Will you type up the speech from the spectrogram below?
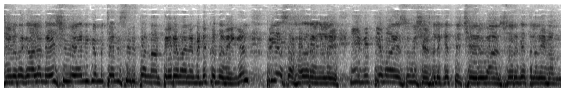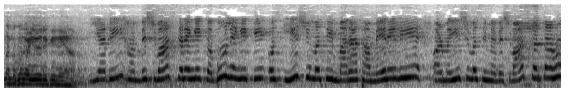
ജീവിതകാലം യേശുവെ അനുഗമിച്ച് അനുസരിപ്പാൻ നാം തീരുമാനമെടുക്കുന്നുവെങ്കിൽ പ്രിയ സഹോദരങ്ങളെ ഈ നിത്യമായ സുവിശേഷത്തിലേക്ക് എത്തിച്ചേരുവാൻ സ്വർഗത്തിലെ ദൈവം നമുക്ക് വഴിയൊരുക്കുകയാണ് यदि हम विश्वास करेंगे कबूलेंगे कि उस यीशु मसीह मरा था मेरे लिए और मैं यीशु मसीह में विश्वास करता हूँ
